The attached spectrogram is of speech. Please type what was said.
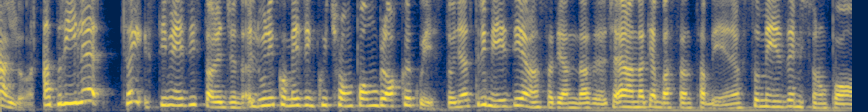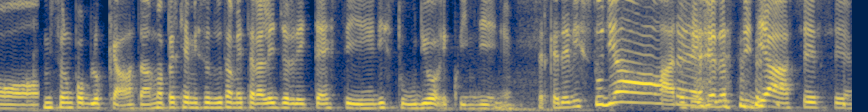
Allora, aprile, sai, questi mesi sto leggendo, è l'unico mese in cui c'ho un po' un blocco è questo, gli altri mesi erano stati andati, cioè erano andati abbastanza bene, questo mese mi sono, un po', mi sono un po' bloccata, ma perché mi sono dovuta mettere a leggere dei testi di studio e quindi... Perché devi studiare! Perché devi studiare, sì, sì.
